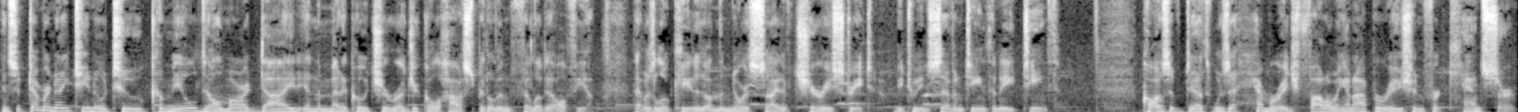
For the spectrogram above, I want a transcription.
In September 1902, Camille Delmar died in the Medico Chirurgical Hospital in Philadelphia. That was located on the north side of Cherry Street, between 17th and 18th. Cause of death was a hemorrhage following an operation for cancer.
